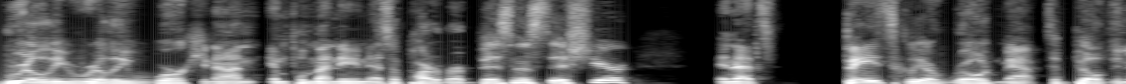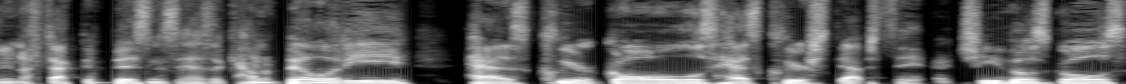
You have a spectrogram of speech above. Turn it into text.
really, really working on implementing as a part of our business this year. And that's basically a roadmap to building an effective business that has accountability, has clear goals, has clear steps to achieve those goals.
